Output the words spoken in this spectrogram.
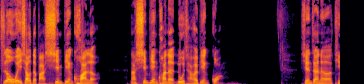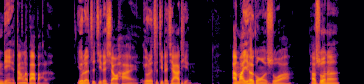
只有微笑的把心变宽了，那心变宽了，路才会变广。现在呢，听电也当了爸爸了，有了自己的小孩，有了自己的家庭，阿妈也会跟我说啊，她说呢，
